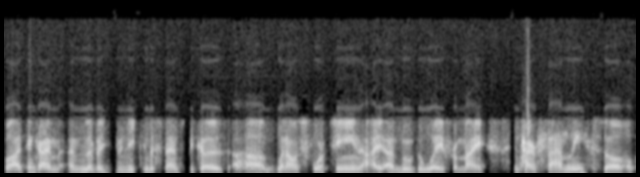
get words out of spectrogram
Well, I think I'm I'm a little bit unique in the sense because um, when I was 14, I, I moved away from my entire family, so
